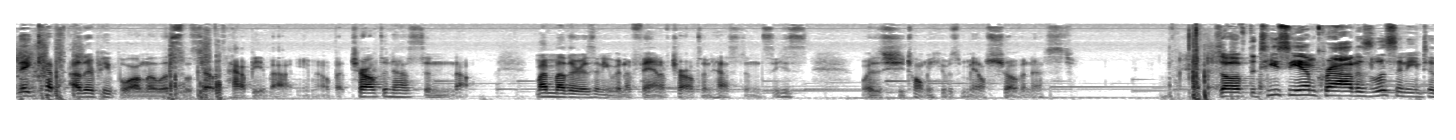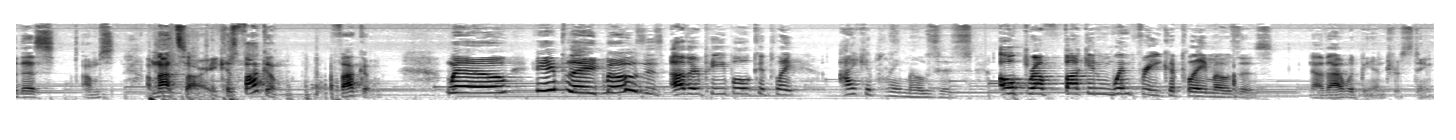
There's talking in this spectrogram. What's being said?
they kept other people on the list, which I was happy about. You know, but Charlton Heston, no. My mother isn't even a fan of Charlton Heston's. He's, was she told me he was a male chauvinist. So if the TCM crowd is listening to this, I'm I'm not sorry, cause fuck him, fuck him. Well, he played Moses. Other people could play. I could play Moses. Oprah fucking Winfrey could play Moses. Now that would be interesting.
